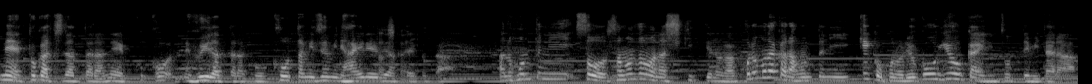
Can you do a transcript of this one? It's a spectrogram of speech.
ね十勝だったらねここね冬だったらこう凍った湖に入れるだったりとかあの本当にそうさまざまな四季っていうのがこれもだから本当に結構この旅行業界にとってみたら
